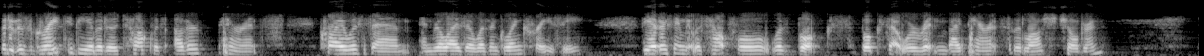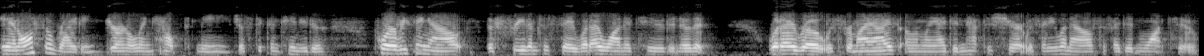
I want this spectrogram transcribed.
But it was great to be able to talk with other parents, cry with them, and realize I wasn't going crazy. The other thing that was helpful was books, books that were written by parents who had lost children. And also writing, journaling helped me just to continue to pour everything out, the freedom to say what I wanted to, to know that what I wrote was for my eyes only. I didn't have to share it with anyone else if I didn't want to.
